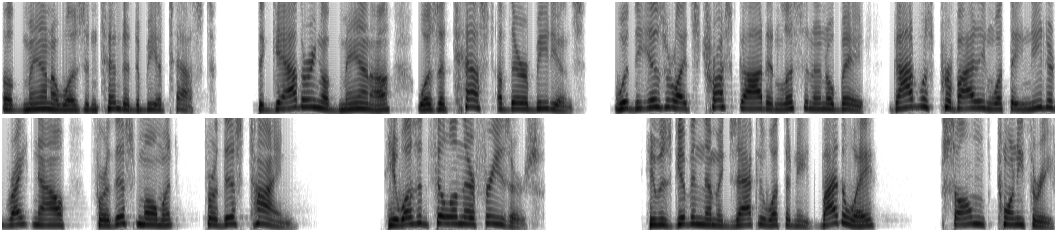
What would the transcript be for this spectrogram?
of manna was intended to be a test. The gathering of manna was a test of their obedience. Would the Israelites trust God and listen and obey? God was providing what they needed right now for this moment, for this time. He wasn't filling their freezers. He was giving them exactly what they need. By the way, Psalm 23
